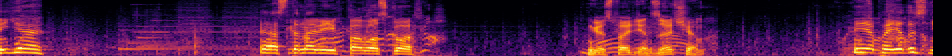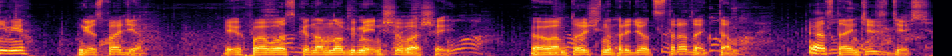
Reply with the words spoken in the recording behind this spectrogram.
Я... Останови их повозку. Господин, зачем? Я поеду с ними. Господин, их повозка намного меньше вашей. Вам точно придется страдать там. Останьтесь здесь.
